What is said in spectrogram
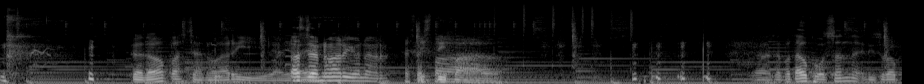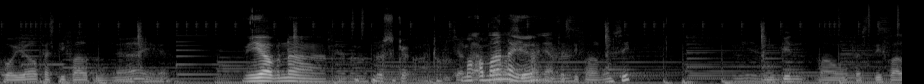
Dan tau pas Januari, wayahe Pas Januari benar. festival. Nah, siapa tahu bosen di Surabaya festival bunga ya. Iya benar. gitu. Terus kayak aduh, Di mau ke mana masih ya? Banyak festival musik. Iya. Mungkin mau festival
